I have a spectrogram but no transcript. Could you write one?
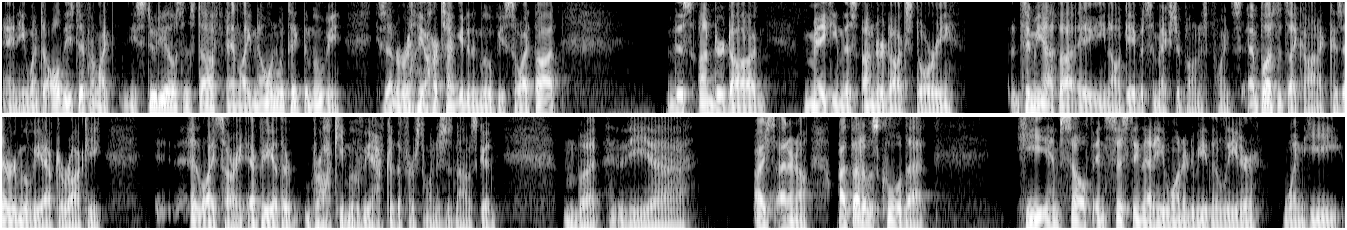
and he went to all these different like studios and stuff, and like no one would take the movie. He was having a really hard time getting the movie. So I thought this underdog making this underdog story to me, I thought you know gave it some extra bonus points, and plus it's iconic because every movie after Rocky, it, like sorry, every other Rocky movie after the first one is just not as good. But the uh, I just I don't know. I thought it was cool that he himself insisting that he wanted to be the leader when he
